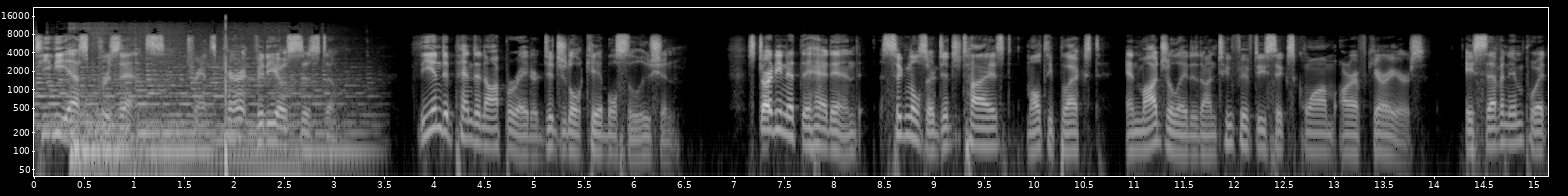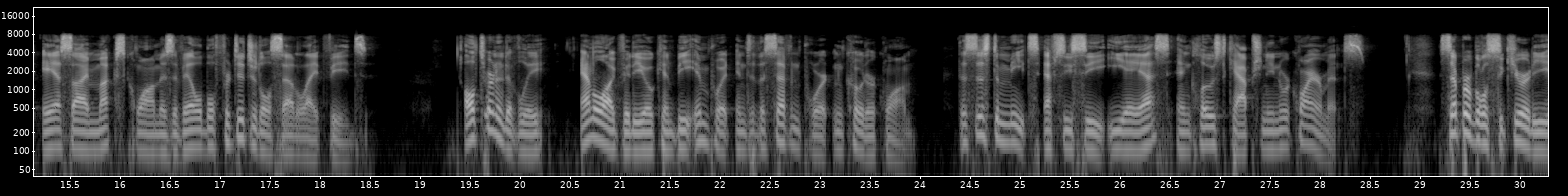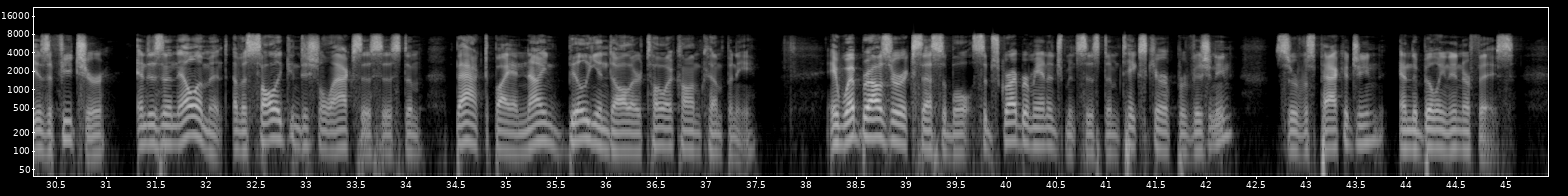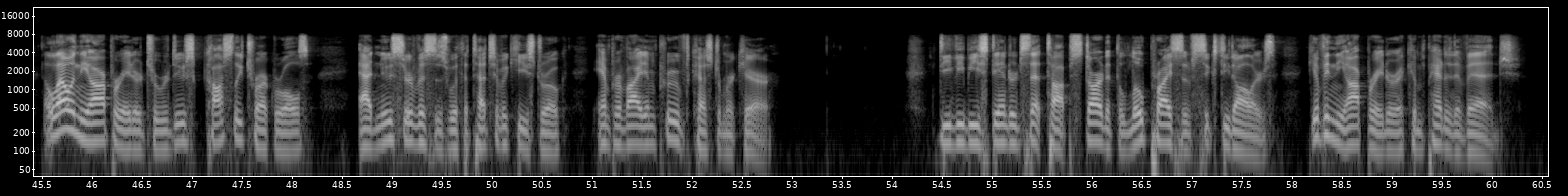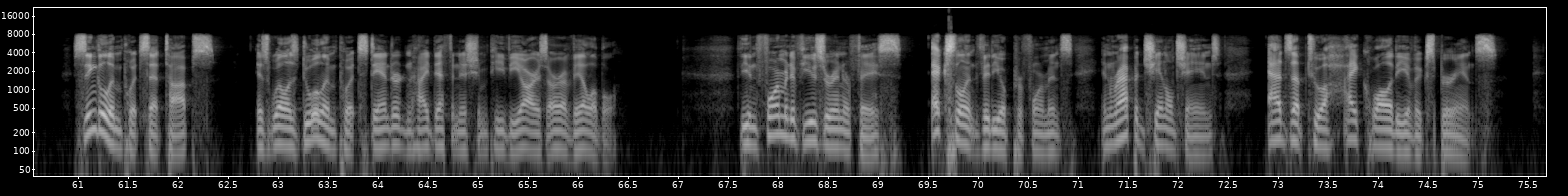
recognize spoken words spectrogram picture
TVS presents Transparent Video System, the independent operator digital cable solution. Starting at the head end, signals are digitized, multiplexed, and modulated on 256 QAM RF carriers. A 7 input ASI MUX QAM is available for digital satellite feeds. Alternatively, analog video can be input into the 7 port encoder QAM. The system meets FCC EAS and closed captioning requirements. Separable security is a feature and is an element of a solid conditional access system backed by a $9 billion telecom company. A web browser accessible subscriber management system takes care of provisioning, service packaging, and the billing interface, allowing the operator to reduce costly truck rolls, add new services with a touch of a keystroke, and provide improved customer care. DVB standard set tops start at the low price of $60, giving the operator a competitive edge. Single input set tops, as well as dual input standard and high definition PVRs, are available. The informative user interface, excellent video performance, and rapid channel change adds up to a high quality of experience.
